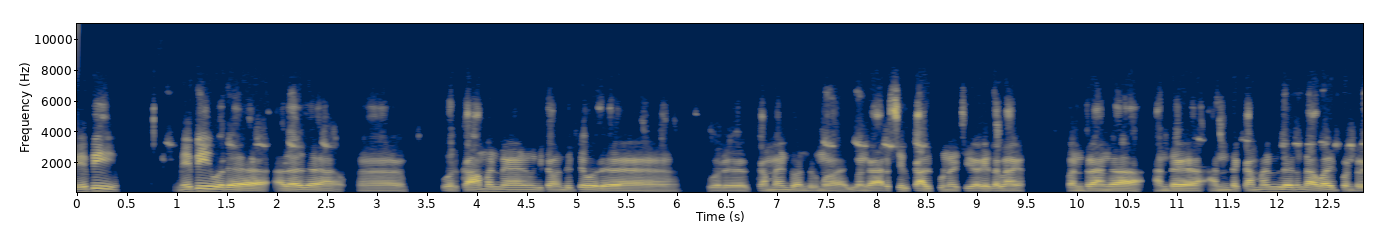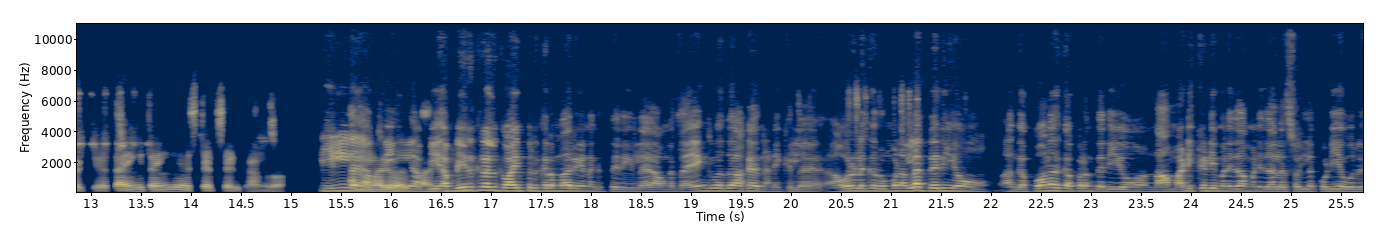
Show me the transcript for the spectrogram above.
மேபி மேபி ஒரு அதாவது ஒரு காமன் மேன் கிட்ட வந்துட்டு ஒரு ஒரு கமெண்ட் வந்துருமோ இவங்க அரசியல் காழ்ப்புணர்ச்சிக்காக இதெல்லாம் பண்றாங்க. அந்த அந்த கமெண்ட்ல இருந்து அவாய்ட் பண்றதுக்கு தயங்கி தயங்கி ஸ்டெப்ஸ் எடுக்கிறாங்களோ? இல்ல அப்படி அப்படி இருக்கிறதுக்கு வாய்ப்பு இருக்கிற மாதிரி எனக்கு தெரியல. அவங்க தயங்குவதாக நினைக்கல. அவர்களுக்கு ரொம்ப நல்லா தெரியும். அங்க போனதுக்கு அப்புறம் தெரியும். நாம் அடிக்கடி மனிதா மனிதால சொல்லக்கூடிய ஒரு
